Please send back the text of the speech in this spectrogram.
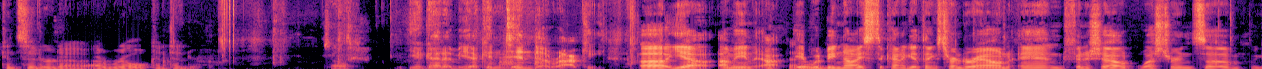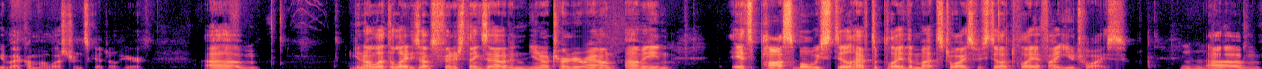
considered a, a real contender. So you gotta be a contender, Rocky. Uh, yeah, I mean, I- it would be nice to kind of get things turned around and finish out Westerns. Um, let me get back on my Western schedule here. Um, you know, let the Lady Tops finish things out and you know turn it around. I mean, it's possible. We still have to play the Mutts twice. We still have to play FIU twice. mhm. Um,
